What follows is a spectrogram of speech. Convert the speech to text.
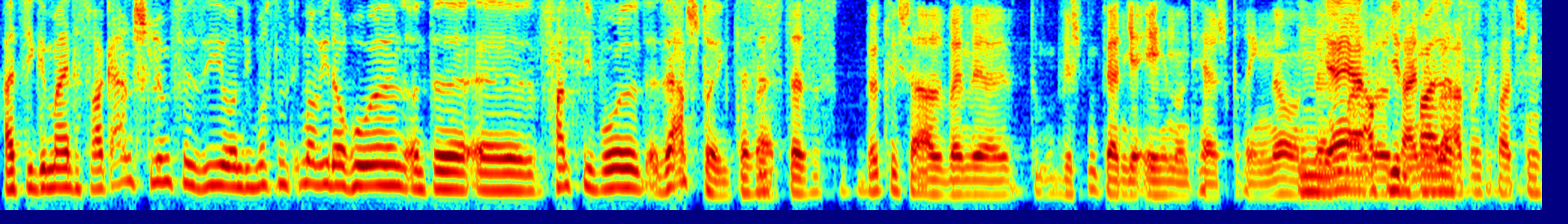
hat sie gemeint, das war ganz schlimm für sie und die mussten es immer wiederholen und äh, äh, fand sie wohl sehr anstrengend. Das ist, das ist wirklich schade, also wenn wir, wir werden ja eh hin und her springen, ne? Und wenn Ja, ja, auf jeden Fall, andere quatschen.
